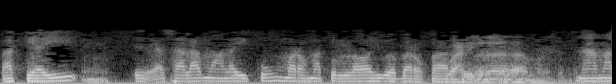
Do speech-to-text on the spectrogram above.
Pak Kiai, hmm. Eh, Assalamualaikum warahmatullahi wabarakatuh. Waalaikumsalam. Nama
